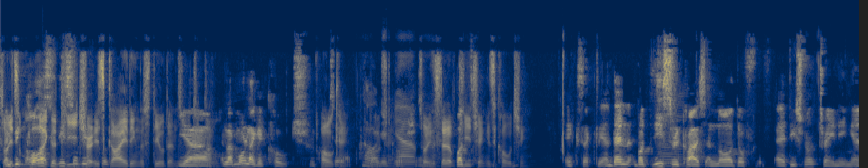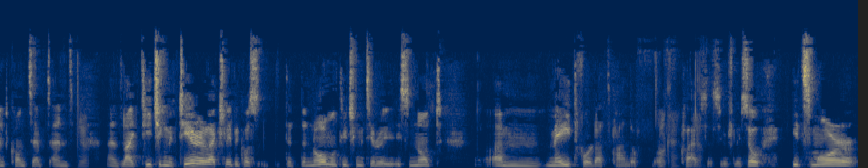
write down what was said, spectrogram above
So And it's more like because a it is so teacher is guiding the students what Yeah, to do. like more like a coach. we could say Okay. that, more like a Coach, yeah. coach, So instead of But- teaching, it's coaching. Exactly. And then, but this Mm. requires a lot of additional training and concept and Yeah. and like teaching material actually because the, the normal teaching material is not um, made for that kind of, of Okay, yeah. classes usually. So it's more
